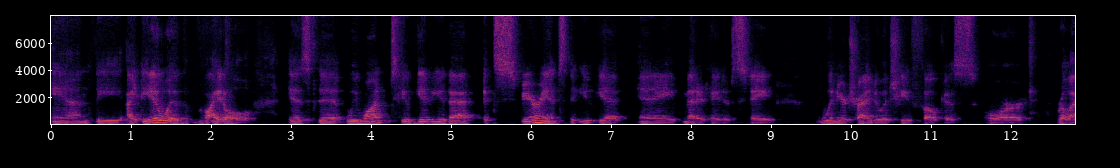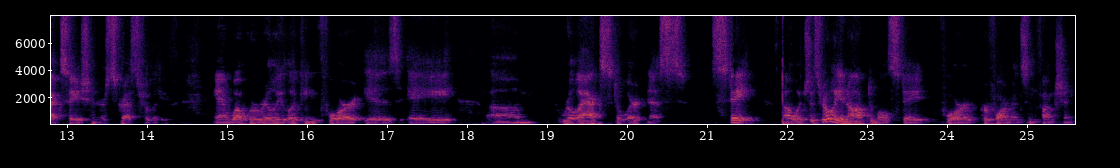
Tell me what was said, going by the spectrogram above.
And the idea with Vital is that we want to give you that experience that you get in a meditative state when you're trying to achieve focus or relaxation or stress relief. And what we're really looking for is a um, relaxed alertness state, uh, which is really an optimal state for performance and function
